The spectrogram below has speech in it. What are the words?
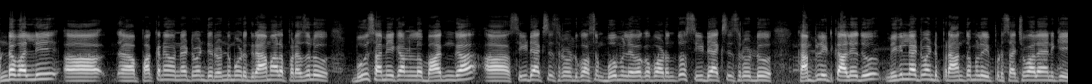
ఉండవల్లి పక్కనే ఉన్నటువంటి రెండు మూడు గ్రామాల ప్రజలు భూ సమీకరణలో భాగంగా సీడ్ యాక్సెస్ రోడ్డు కోసం భూములు ఇవ్వకపోవడంతో సీడ్ యాక్సెస్ రోడ్డు కంప్లీట్ కాలేదు. మిగిలినటువంటి ప్రాంతంలో ఇప్పుడు సచివాలయానికి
